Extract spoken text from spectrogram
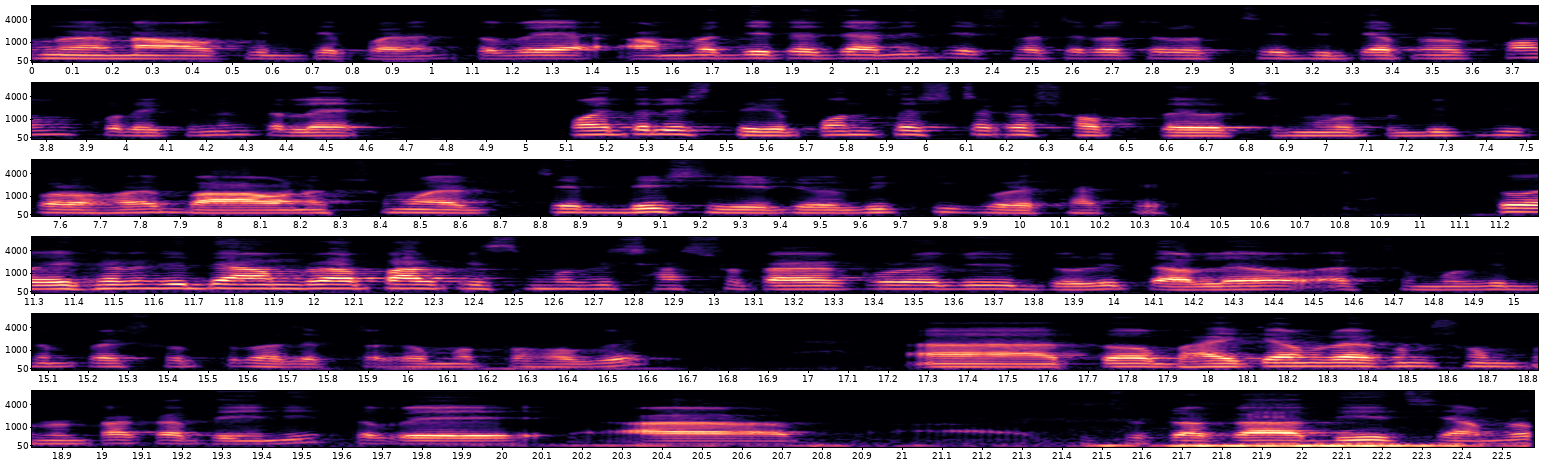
আপনারা নাও কিনতে পারেন। তবে আমরা যেটা জানি যে সচরাচর হচ্ছে যদি আপনারা কম করে কিনেন, তাহলে পঁয়তাল্লিশ থেকে পঞ্চাশ টাকা সপ্তাহে হচ্ছে মূলত বিক্রি করা হয় বা অনেক সময় চেয়ে বেশি রেটেও বিক্রি করে থাকে। তো এখানে যদি আমরা পার পিস মুরগি সাতশো টাকা করে যদি ধরি, তাহলেও একশো মুরগির দাম প্রায় সত্তর হাজার টাকার মতো হবে। তো ভাইকে আমরা এখন সম্পূর্ণ টাকা দিইনি, তবে কিছু টাকা দিয়েছি আমরা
